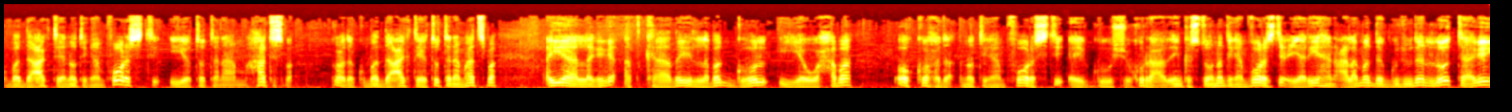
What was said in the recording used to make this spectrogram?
kubadda cagta ee nottingham forest iyo tottenham hatisba kooxda kubadda cagta ee tottenham hatisba ayaa lagaga adkaaday laba gool iyo waxba oo kooxda nottingham forest ay guushu ku raacday. Inkastoo nottingham forest ciyaaryahan calaamada guduudan loo taagay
